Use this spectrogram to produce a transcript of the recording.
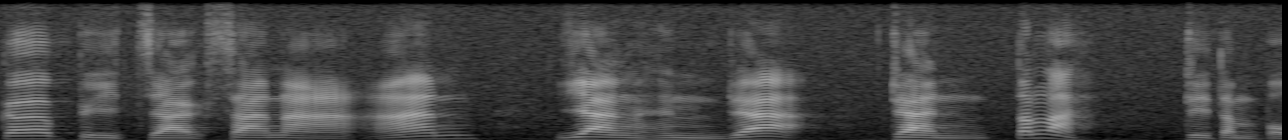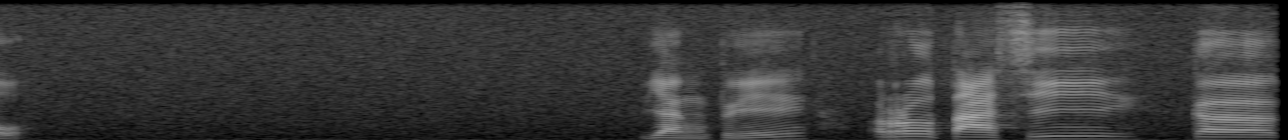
kebijaksanaan yang hendak dan telah ditempuh. Yang B, rotasi kekuasaan.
